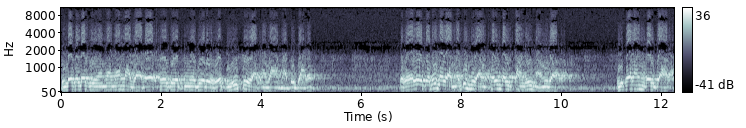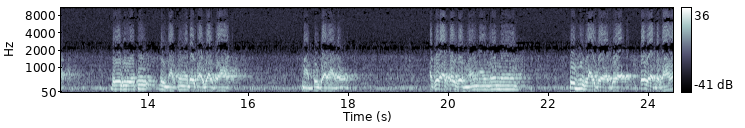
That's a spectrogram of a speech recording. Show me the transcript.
ဒီလိုကလေးကိုရမှာနားလာကြတဲ့သိုးကျိုးဆင်းရဲကျိုးတွေကိုဒီသိရခံစားမှသိကြတယ်တကယ်လို့တတိလည်းရမသိမိအောင်ထိမ့်သိမ့်ဆောင်လို့နိုင်တော့ဒီကလမ်းကိုကြောက်ဒီဒီအခုဒီမှာဆင်းရဲဒုက္ခရောက်သွားမှသိကြတာလေအခုတော့စိတ်ကိုနိုင်နိုင်နေနေသိမိလိုက်တဲ့အတွက်စိတ်ရဲ့တဘာဝ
